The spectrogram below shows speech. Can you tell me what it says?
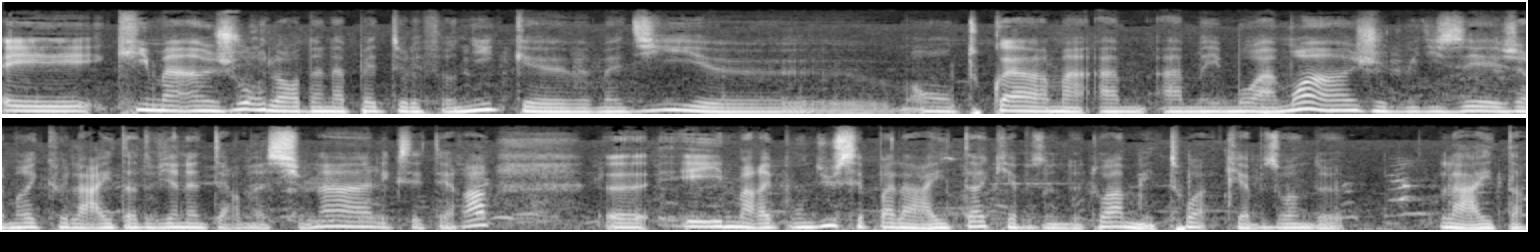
et qui m'a un jour, lors d'un appel téléphonique, euh, m'a dit, euh, en tout cas à, mes mots à moi, hein, je lui disais j'aimerais que la Haïta devienne internationale, etc. Euh, et il m'a répondu c'est pas la Haïta qui a besoin de toi, mais toi qui as besoin de la Haïta.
